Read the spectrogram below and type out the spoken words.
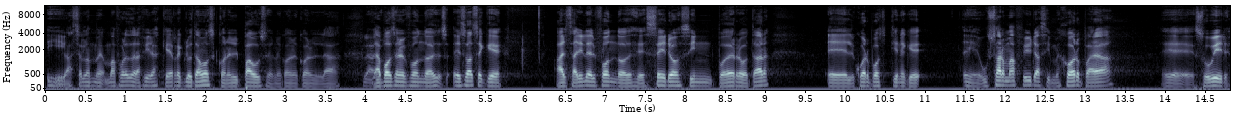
y hacerlos más fuertes las fibras que reclutamos con el pause, con, el- con la, Claro. la pausa en el fondo. Eso, eso hace que al salir del fondo desde cero sin poder rebotar, el cuerpo tiene que eh, usar más fibras y mejor para eh, subir.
